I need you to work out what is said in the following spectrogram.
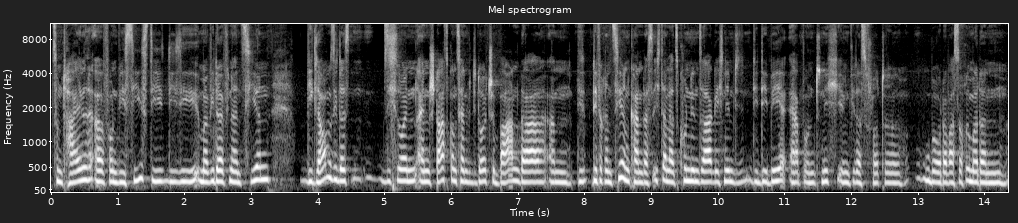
zum Teil äh, von VCs, die, die sie immer wieder finanzieren. Wie glauben Sie, dass sich so ein, ein, Staatskonzern wie die Deutsche Bahn da ähm, differenzieren kann, dass ich dann als Kundin sage, ich nehme die, die DB-App und nicht irgendwie das flotte Uber oder was auch immer dann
